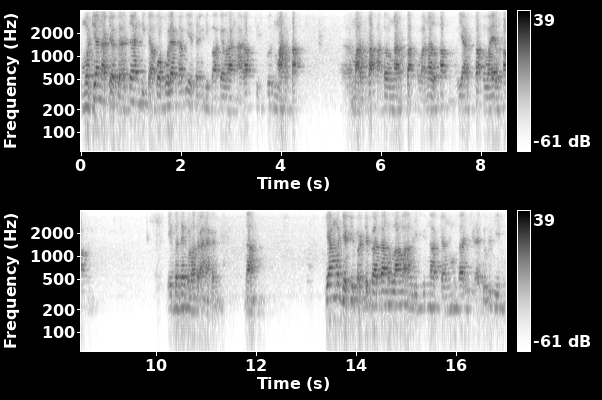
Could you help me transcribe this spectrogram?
Kemudian ada bahasa yang tidak populer tapi ya sering dipakai orang Arab disebut martak. E, martak atau nartak wanal ab, yartak wayal ab. Ini penting kalau terangkan. Nah, yang menjadi perdebatan ulama ahli sunnah dan mutajilah itu begini.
